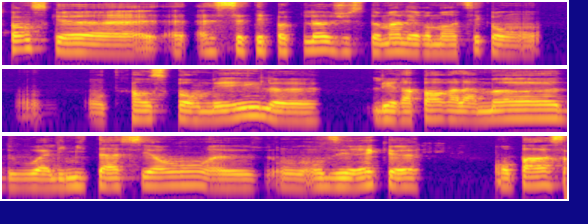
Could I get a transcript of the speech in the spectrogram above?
Je pense que euh, à cette époque-là, justement, les romantiques ont, transformé les rapports à la mode ou à l'imitation? Euh, on, dirait que on passe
